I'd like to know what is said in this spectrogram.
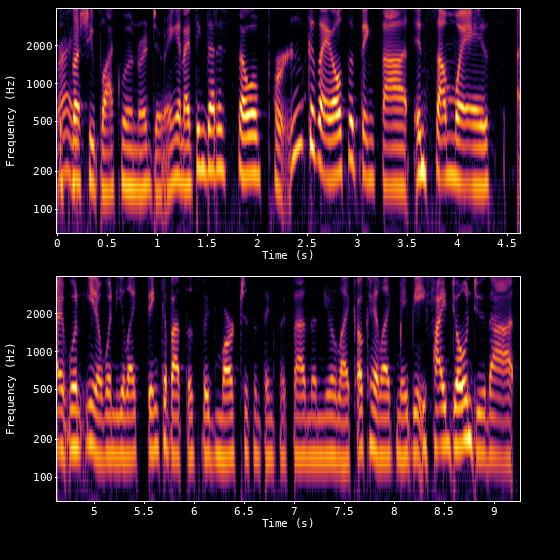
especially black women are doing. And I think that is so important because I also think that in some ways, I when you know, when you like think about those big marches and things like that, and then you're like, okay, like maybe if I don't do that,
